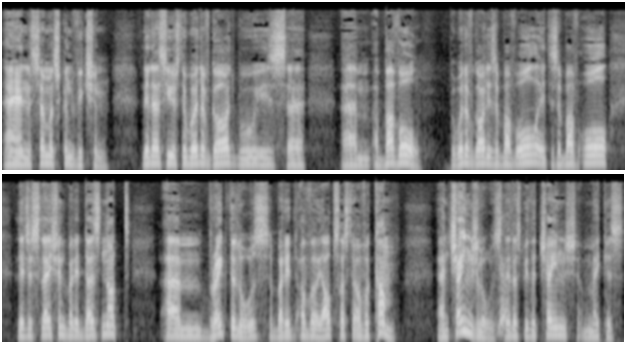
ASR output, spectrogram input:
and so much conviction. Let us use the Word of God, who is uh, um, above all. The Word of God is above all. It is above all legislation, but it does not um, break the laws, but it over, helps us to overcome and change laws. Yeah. Let us be the change makers.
